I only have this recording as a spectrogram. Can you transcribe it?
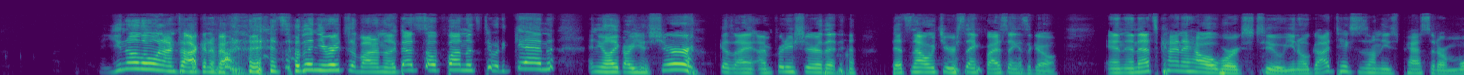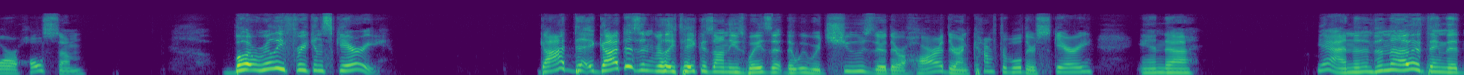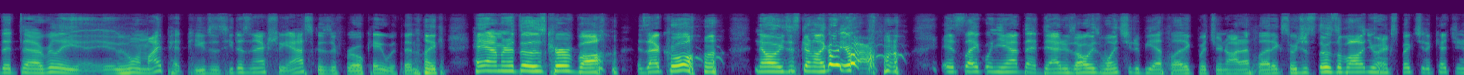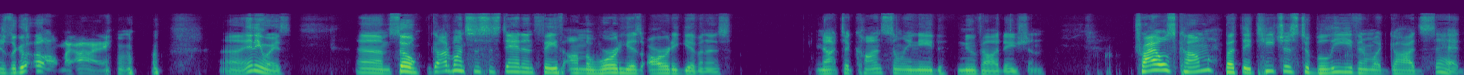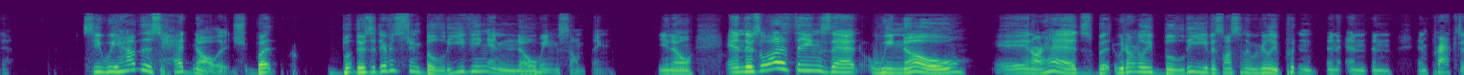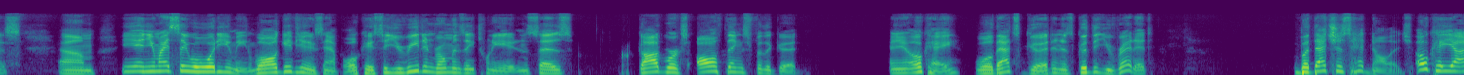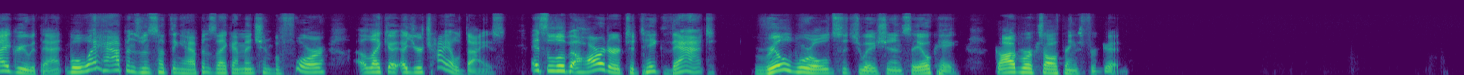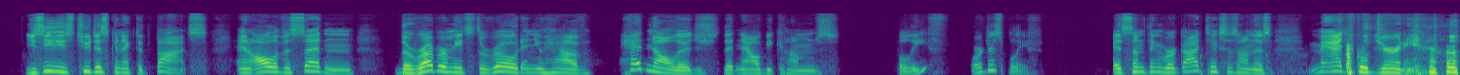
you know the one I'm talking about. so then you reach the bottom, like, that's so fun, let's do it again. And you're like, are you sure? Because I I'm pretty sure that that's not what you were saying five seconds ago. And, and that's kind of how it works too. You know, God takes us on these paths that are more wholesome, but really freaking scary. God, God doesn't really take us on these ways that, that we would choose. They're, they're hard, they're uncomfortable, they're scary. And uh, yeah, and then, then the other thing that that uh, really is one of my pet peeves is he doesn't actually ask us if we're okay with it. Like, hey, I'm gonna throw this curveball. Is that cool? no, he's just kind of like, oh, yeah. it's like when you have that dad who's always wants you to be athletic, but you're not athletic, so he just throws the ball at you and expects you to catch it, and you're just like, oh, my eye. uh, anyways, Um, so God wants us to stand in faith on the word he has already given us, not to constantly need new validation. Trials come, but they teach us to believe in what God said. See, we have this head knowledge, but but there's a difference between believing and knowing something, you know? And there's a lot of things that we know in our heads, but we don't really believe. It's not something we really put in, in, in, in practice. Um, and you might say, well, what do you mean? Well, I'll give you an example. Okay, so you read in Romans 8, 28 and it says, God works all things for the good. And you know, okay, well, that's good. And it's good that you read it. But that's just head knowledge. Okay, yeah, I agree with that. Well, what happens when something happens, like I mentioned before, uh, like a, a, your child dies? It's a little bit harder to take that real world situation and say, okay, God works all things for good. You see these two disconnected thoughts, and all of a sudden, the rubber meets the road, and you have head knowledge that now becomes belief or disbelief. It's something where God takes us on this magical journey of,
